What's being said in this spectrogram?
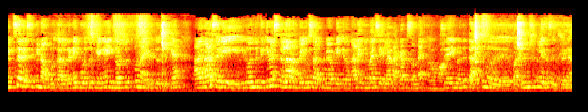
மிக்சர் ரெசிபி நான் உங்களுக்கு ஆல்ரெடி கொடுத்துருக்கேங்க. இந்த வருஷத்துக்கும் நான் எடுத்து வச்சிருக்கேன். அதனால சரி இது வந்து பிகினர்ஸ்க்கெல்லாம் ரொம்ப யூஸா இருக்குமே அப்படிங்கறதுனால இந்த மாதிரி செய்யலாம் நான் காட்ட சொன்னேன். சரி வந்து டக்குன்னு ஒரு பத்து நிமிஷத்துல இதை செஞ்சுருங்க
